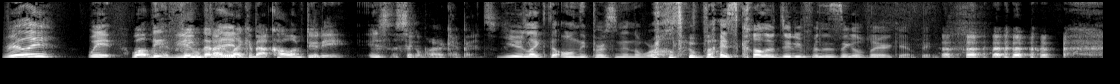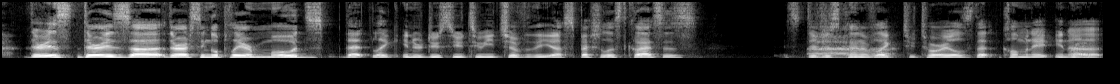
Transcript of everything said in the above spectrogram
Really? Wait, Well, the thing that I like about Call of Duty is the single player campaigns. you're like the only person in the world who buys Call of Duty for the single player campaign. There is there is uh there are single player modes that like introduce you to each of the uh, specialist classes. It's they're just kind of like tutorials that culminate in a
